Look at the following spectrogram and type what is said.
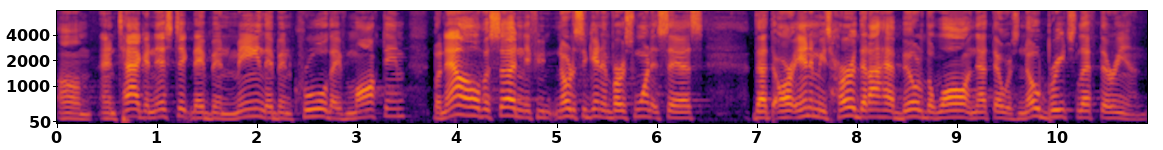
um, antagonistic. They've been mean, they've been cruel, they've mocked him. But now all of a sudden, if you notice again in verse 1, it says, that our enemies heard that I had built the wall and that there was no breach left therein.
